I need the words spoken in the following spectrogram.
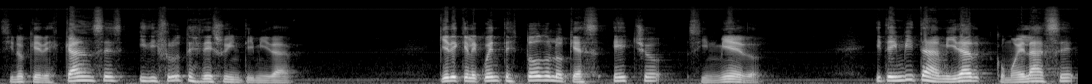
sino que descanses y disfrutes de su intimidad. Quiere que le cuentes todo lo que has hecho sin miedo. Y te invita a mirar, como Él hace,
